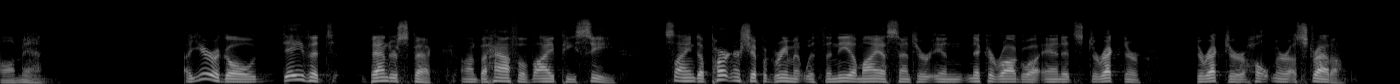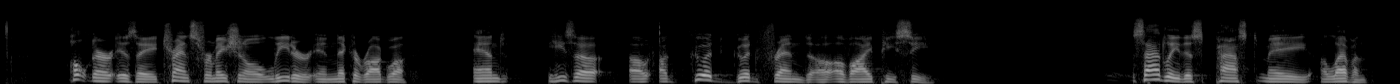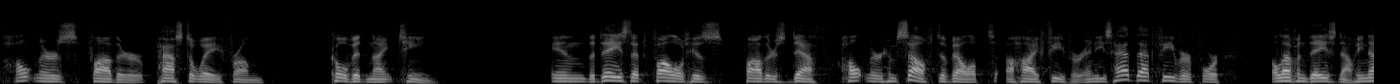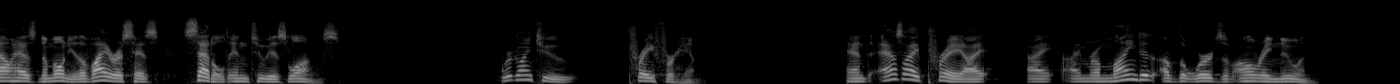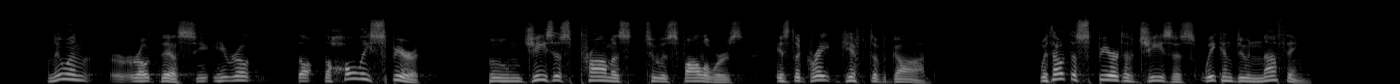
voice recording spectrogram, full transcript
Amen. A year ago, David Vanderspeck, on behalf of IPC, signed a partnership agreement with the Nehemiah Center in Nicaragua and its director, director Haltner Estrada. Haltner is a transformational leader in Nicaragua, and he's a, a, a good, good friend uh, of IPC. Sadly, this past May 11th, Haltner's father passed away from COVID 19. In the days that followed his father's death, Haltner himself developed a high fever, and he's had that fever for 11 days now. He now has pneumonia. The virus has settled into his lungs. We're going to pray for him. And as I pray, I, I, I'm reminded of the words of Henri Nouwen. Nouwen wrote this. He, he wrote, the, the Holy Spirit, whom Jesus promised to his followers, is the great gift of God. Without the Spirit of Jesus, we can do nothing.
